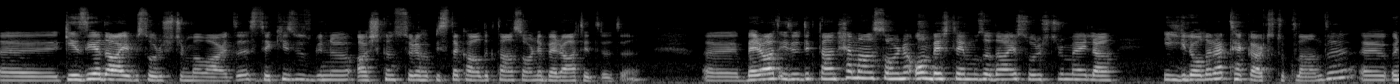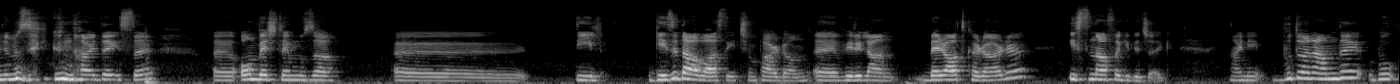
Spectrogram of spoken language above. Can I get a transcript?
Ee, Gezi'ye dair bir soruşturma vardı. 800 günü aşkın süre hapiste kaldıktan sonra beraat edildi. Ee, beraat edildikten hemen sonra 15 Temmuz'a dair soruşturmayla ilgili olarak tekrar tutuklandı. Ee, önümüzdeki günlerde ise 15 e, Temmuz'a e, değil Gezi davası için pardon e, verilen beraat kararı istinafa gidecek. Hani bu dönemde bu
